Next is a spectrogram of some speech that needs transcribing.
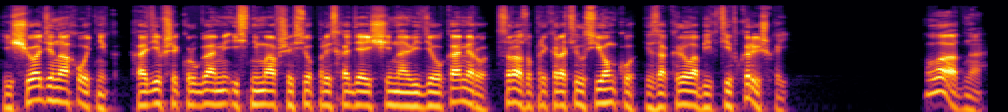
Еще один охотник, ходивший кругами и снимавший все происходящее на видеокамеру, сразу прекратил съемку и закрыл объектив крышкой. «Ладно»,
